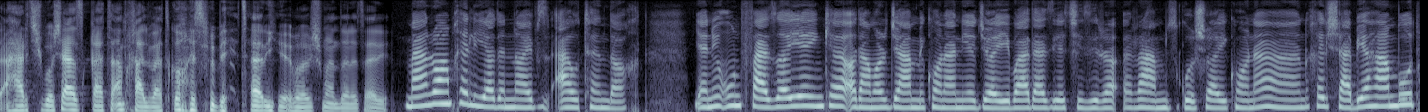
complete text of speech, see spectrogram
هرچی باشه از قطعا خلوتگاه اسم بهتریه و تریه من رو هم خیلی یاد نایفز اوت انداخت. یعنی اون فضای اینکه آدما رو جمع می‌کنن یه جایی باید از یه چیزی رمز گشایی کنن خیلی شبیه هم بود.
